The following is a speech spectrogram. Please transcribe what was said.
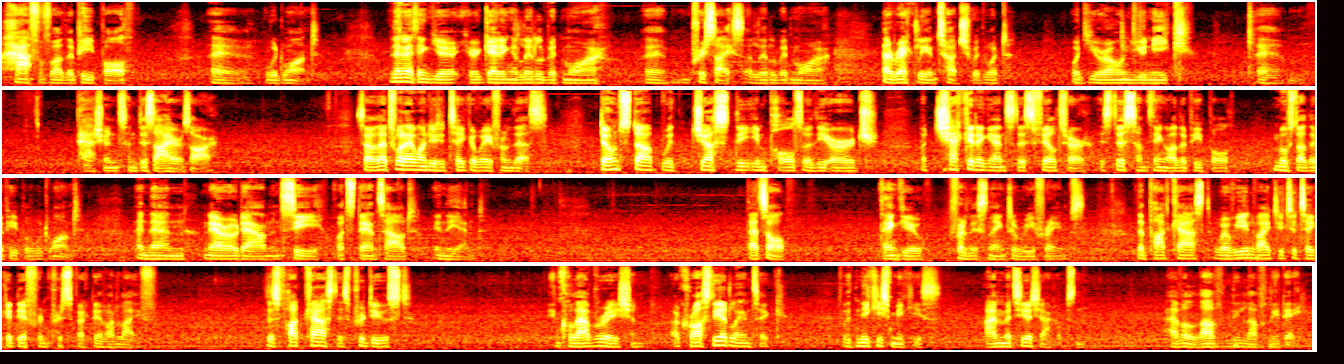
half of other people uh, would want. Then I think you're you're getting a little bit more um, precise, a little bit more directly in touch with what what your own unique um, passions and desires are. So that's what I want you to take away from this don't stop with just the impulse or the urge, but check it against this filter. Is this something other people, most other people would want? And then narrow down and see what stands out in the end. That's all. Thank you for listening to Reframes, the podcast where we invite you to take a different perspective on life. This podcast is produced in collaboration across the Atlantic with Nikki Schmikis. I'm Matthias Jakobsen. Have a lovely, lovely day.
